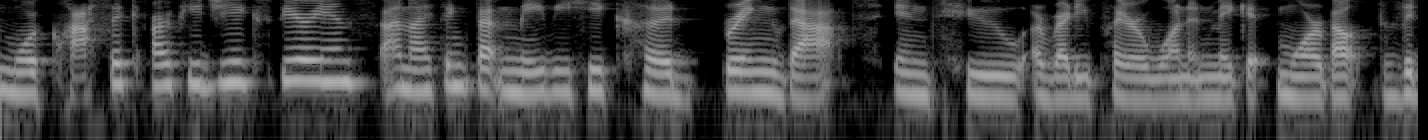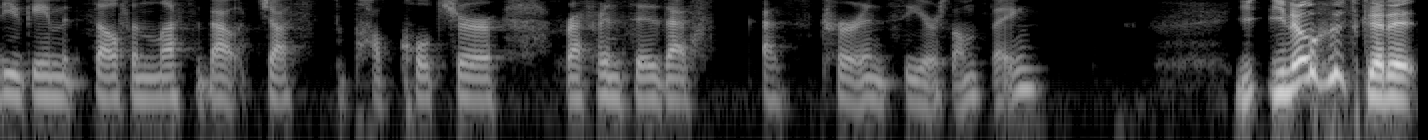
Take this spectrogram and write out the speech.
more classic RPG experience. And I think that maybe he could bring that into a Ready Player One and make it more about the video game itself and less about just the pop culture references as as currency or something. You know who's good at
